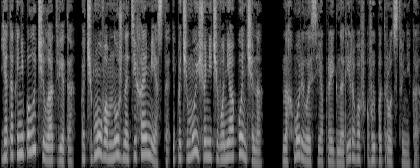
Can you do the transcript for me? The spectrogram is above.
Я так и не получила ответа, почему вам нужно тихое место и почему еще ничего не окончено. Нахмурилась я, проигнорировав выпад родственника.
